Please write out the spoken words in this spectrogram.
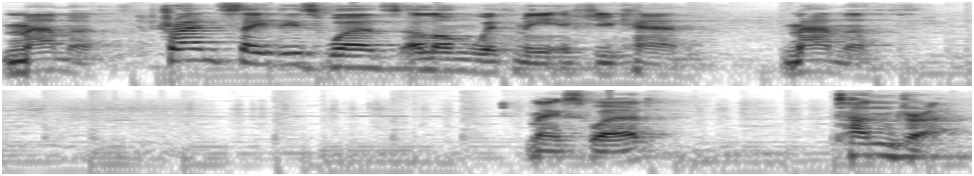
Mammoth. Try and say these words along with me if you can. Mammoth. Next word. Tundra.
